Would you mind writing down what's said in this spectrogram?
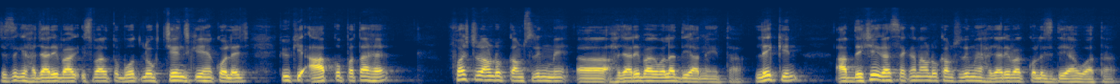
जैसे कि हजारीबाग इस बार तो बहुत लोग चेंज किए हैं कॉलेज, क्योंकि आपको पता है, फ़र्स्ट राउंड ऑफ़ काउंसलिंग में हजारीबाग वाला दिया नहीं था। लेकिन आप देखिएगा, सेकंड राउंड ऑफ़ काउंसलिंग में हजारीबाग कॉलेज दिया हुआ था,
